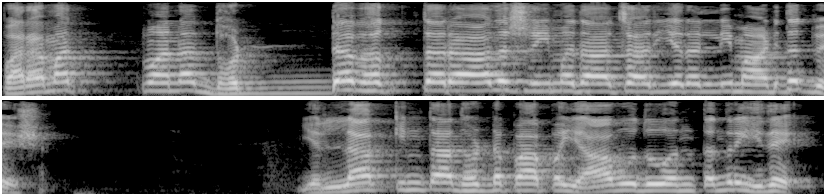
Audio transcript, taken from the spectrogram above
ಪರಮಾತ್ಮನ ದೊಡ್ಡ ಭಕ್ತರಾದ ಶ್ರೀಮದಾಚಾರ್ಯರಲ್ಲಿ ಮಾಡಿದ ದ್ವೇಷ. ಎಲ್ಲಕ್ಕಿಂತ ದೊಡ್ಡ ಪಾಪ ಯಾವುದು ಅಂತಂದ್ರೆ ಇದೆ.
